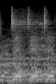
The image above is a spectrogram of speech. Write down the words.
Listen.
